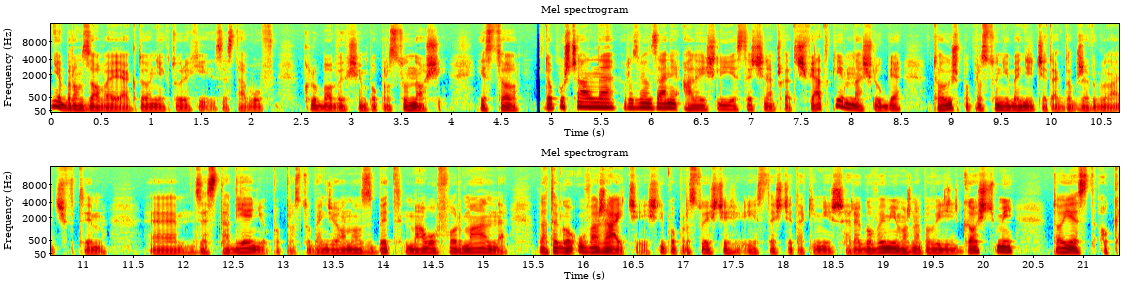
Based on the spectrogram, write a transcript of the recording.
nie brązowe, jak do niektórych zestawów klubowych się po prostu nosi. Jest to dopuszczalne rozwiązanie, ale jeśli jesteście na przykład świadkiem na ślubie, to już po prostu nie będziecie tak dobrze wyglądać w tym zestawieniu. Po prostu będzie ono zbyt mało formalne. Dlatego uważajcie, jeśli po prostu jesteście takimi szeregowymi, można powiedzieć, gośćmi, to jest ok.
